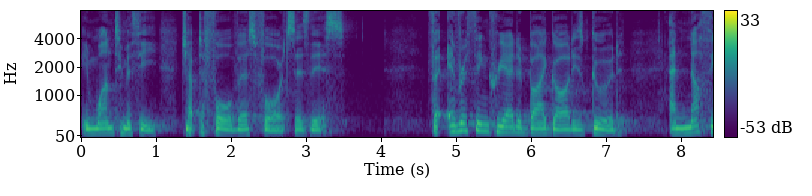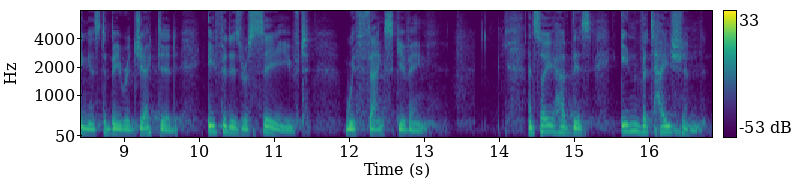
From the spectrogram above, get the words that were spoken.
In 1 Timothy chapter 4 verse 4 it says this For everything created by God is good and nothing is to be rejected if it is received with thanksgiving. And so you have this invitation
